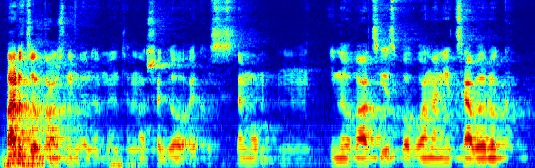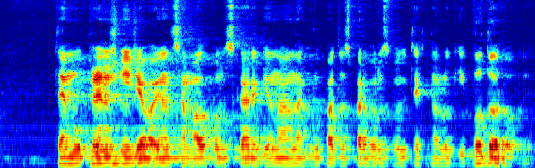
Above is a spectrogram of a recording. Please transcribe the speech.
Bardzo ważnym elementem naszego ekosystemu mm, innowacji jest powołana niecały rok temu prężnie działająca Małopolska Regionalna Grupa do Spraw Rozwoju Technologii Wodorowych,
